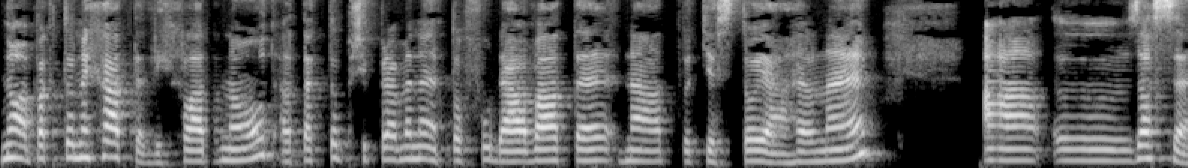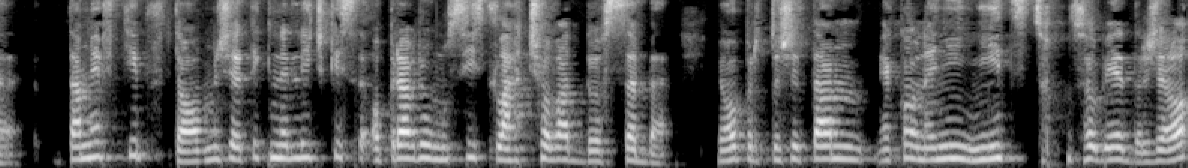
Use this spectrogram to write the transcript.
No a pak to necháte vychladnout a takto připravené tofu dáváte na to těsto jáhelné. A uh, zase tam je vtip v tom, že ty knedlíčky se opravdu musí stlačovat do sebe jo, protože tam jako není nic, co, co by je drželo,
